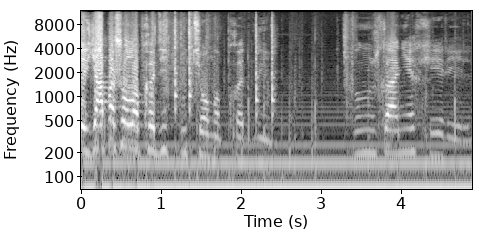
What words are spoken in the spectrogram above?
Все, я пошел обходить путем обходным. Потому что они охерели.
